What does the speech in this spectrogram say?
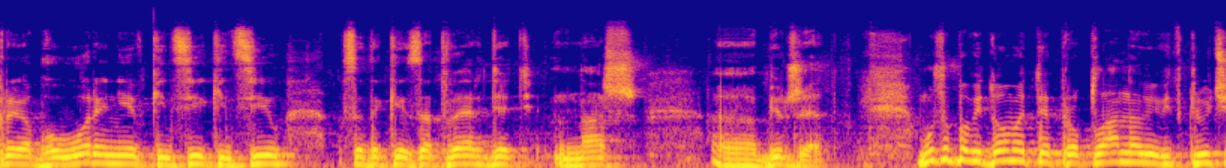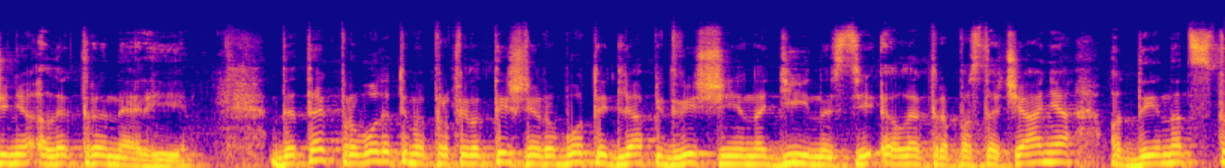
при обговоренні в кінці кінців все-таки затвердять наш е, бюджет. Мушу повідомити про планові відключення електроенергії. ДТЕК проводитиме профілактичні роботи для підвищення надійності електропостачання 11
